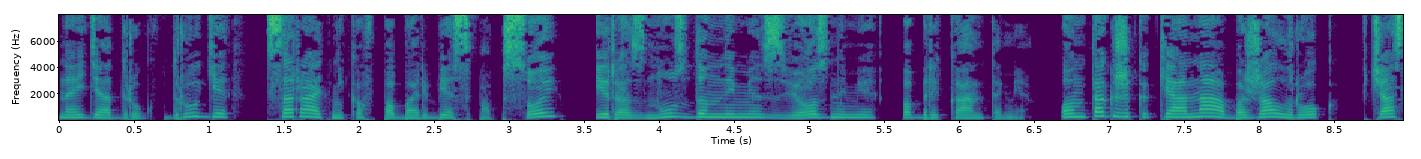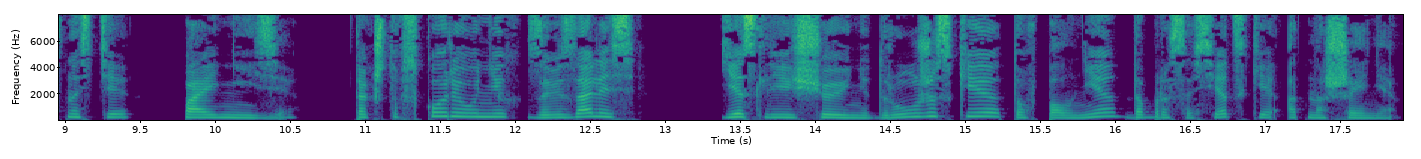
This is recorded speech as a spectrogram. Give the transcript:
найдя друг в друге соратников по борьбе с попсой и разнузданными звездными фабрикантами. Он так же, как и она, обожал рок, в частности, Файнизи. Так что вскоре у них завязались, если еще и не дружеские, то вполне добрососедские отношения.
